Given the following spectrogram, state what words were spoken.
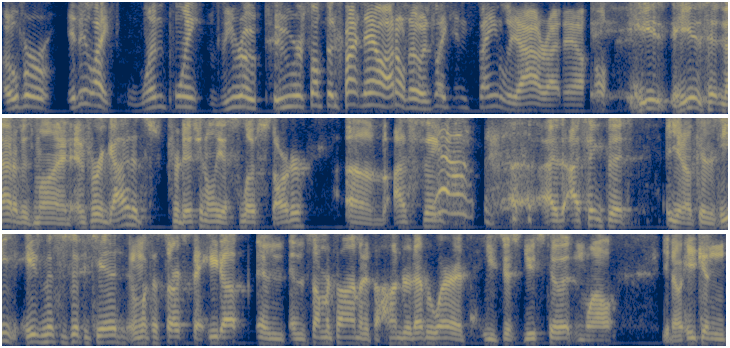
over it is like 1.02 or something right now. I don't know. It's like insanely high right now. He he is hitting out of his mind, and for a guy that's traditionally a slow starter, um, I think yeah. I, I think that you know because he he's Mississippi kid, and once it starts to heat up in in the summertime and it's hundred everywhere, it's he's just used to it, and well, you know he can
